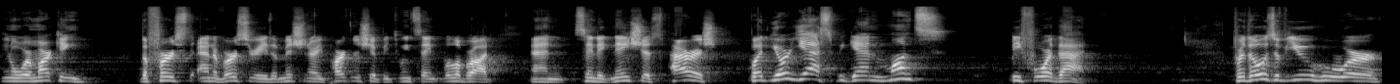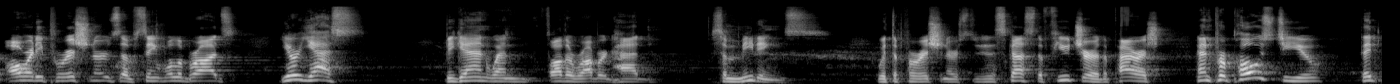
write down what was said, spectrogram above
You know, we're marking the first anniversary of the missionary partnership between St. Willibrord and St. Ignatius Parish, but your yes began months before that. For those of you who were already parishioners of St. Willibrord's, your yes began when Father Robert had some meetings with the parishioners to discuss the future of the parish and propose to you that,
